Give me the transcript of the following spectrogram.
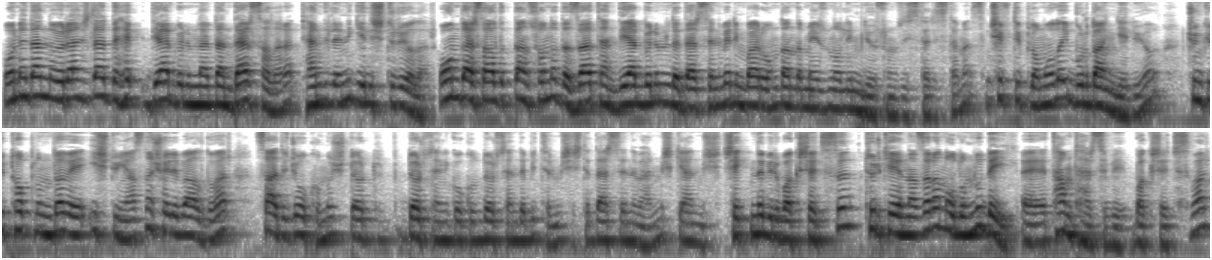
O nedenle öğrenciler de hep diğer bölümlerden ders alarak kendilerini geliştiriyorlar. 10 ders aldıktan sonra da zaten diğer bölümün de derslerini vereyim bari ondan da mezun olayım diyorsunuz ister istemez. Çift diploma olayı buradan geliyor. Çünkü toplumda ve iş dünyasında şöyle bir algı var. Sadece okumuş 4, 4 senelik okul 4 senede bitirmiş işte derslerini vermiş gelmiş şeklinde bir bakış açısı Türkiye'ye nazaran olumlu değil. E, tam tersi bir bakış açısı var.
